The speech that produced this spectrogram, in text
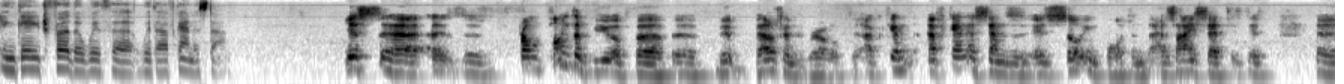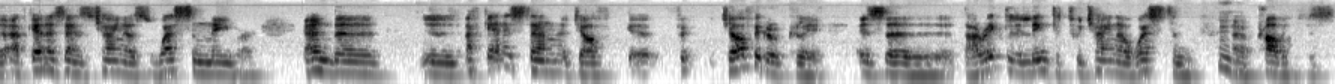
engage further with, uh, with Afghanistan? Yes, uh, from point of view of uh, uh, Belt and Road, Afghan, Afghanistan is so important. As I said, it, uh, Afghanistan is China's western neighbor, and uh, uh, Afghanistan geof geographically is directly linked to China western mm. provinces.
